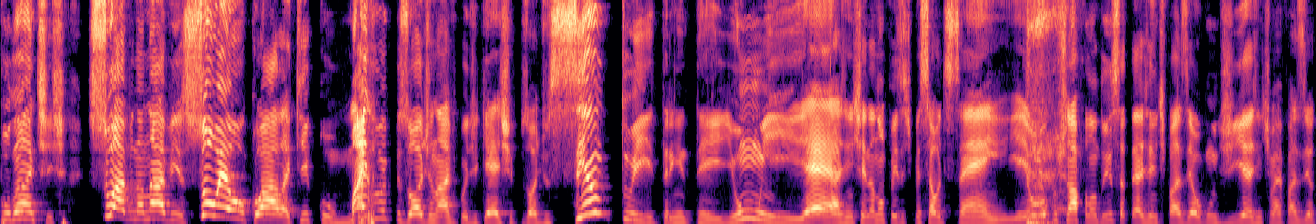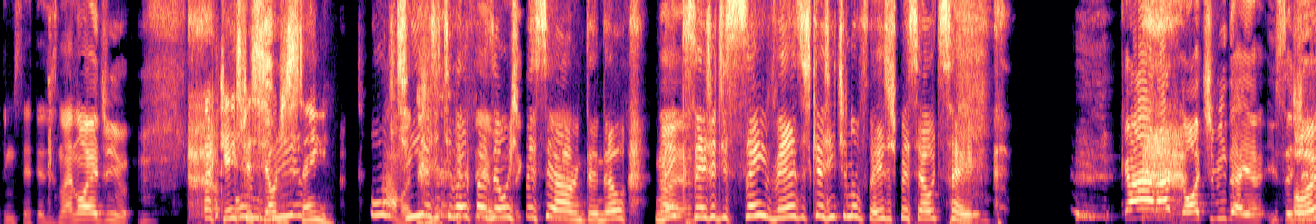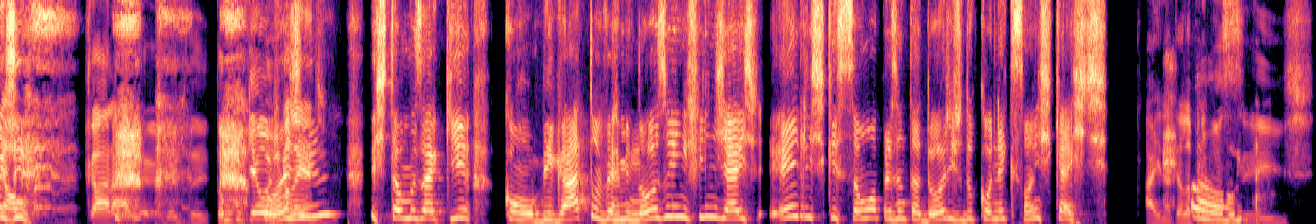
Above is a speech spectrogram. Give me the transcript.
Tripulantes! Suave na nave, sou eu, Koala, aqui com mais um episódio Nave Podcast, episódio 131. E é, a gente ainda não fez especial de 100. E eu vou continuar falando isso até a gente fazer algum dia. A gente vai fazer, eu tenho certeza disso. Não é, não, Edinho? Pra que especial um de 100? Um ah, dia a gente vai fazer um especial, entendeu? Nem é. que seja de 100 vezes que a gente não fez o especial de 100. Caraca, ótima ideia. Isso é genial. Hoje... Caralho, gostei. Estamos com quem hoje? Hoje estamos aqui com o Bigato Verminoso e Infingés. Eles que são apresentadores do Conexões Cast. Aí na tela pra oh. vocês.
